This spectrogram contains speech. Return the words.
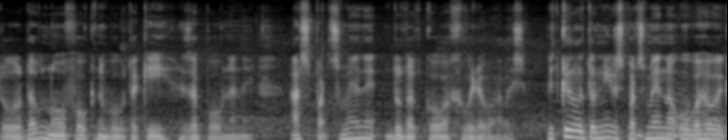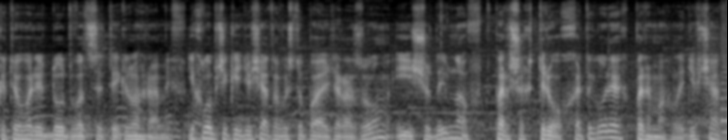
то давно фок не був такий заповнений. А спортсмени додатково хвилювались. Відкрили турнір спортсмена у ваговій категорії до 20 кілограмів. І хлопчики і дівчата виступають разом. І що дивно, в перших трьох категоріях перемогли дівчата.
